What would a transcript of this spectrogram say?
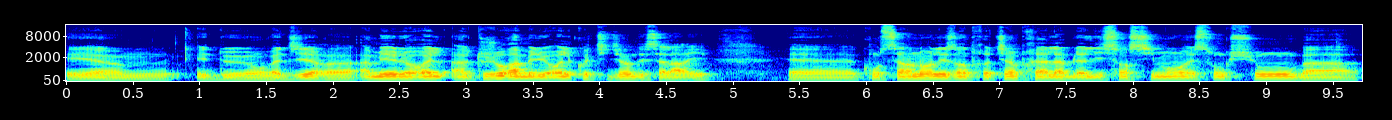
et, euh, et de, on va dire, euh, améliorer, à toujours améliorer le quotidien des salariés. Euh, concernant les entretiens préalables à licenciement et sanctions, bah,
